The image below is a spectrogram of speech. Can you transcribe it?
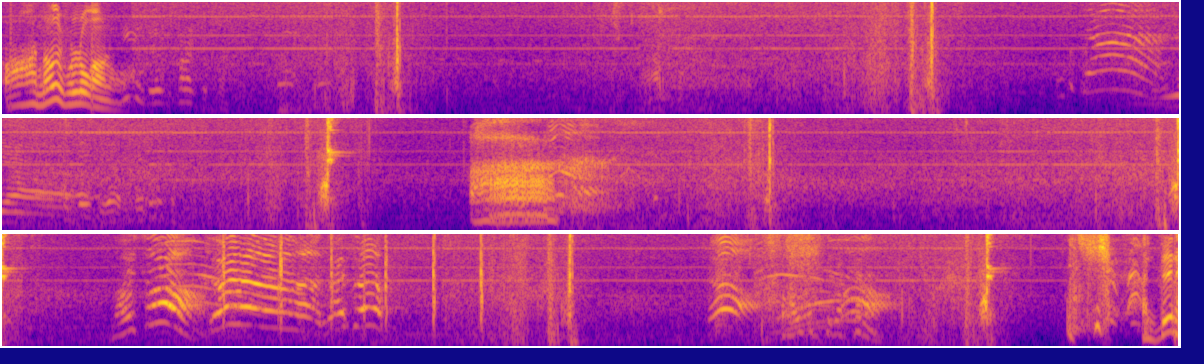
아, 나도 절로 가노. 아, 나이스! 야, 나이스! 야, 이게 안 되네.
